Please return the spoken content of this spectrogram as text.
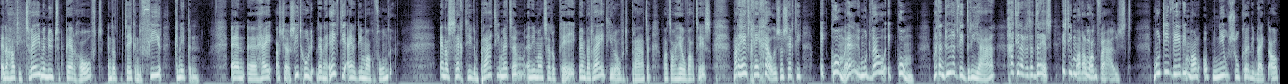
En dan had hij twee minuten per hoofd. En dat betekende vier knippen. En eh, hij, als je ziet hoe... dan heeft hij eindelijk die man gevonden... En dan zegt hij, dan praat hij met hem. En die man zegt, oké, ik ben bereid hierover te praten. Wat al heel wat is. Maar hij heeft geen geld. Dus dan zegt hij, ik kom, hè. U moet wel, ik kom. Maar dan duurt het weer drie jaar. Gaat hij naar het adres? Is die man al lang verhuisd? Moet hij weer die man opnieuw zoeken? Die blijkt al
